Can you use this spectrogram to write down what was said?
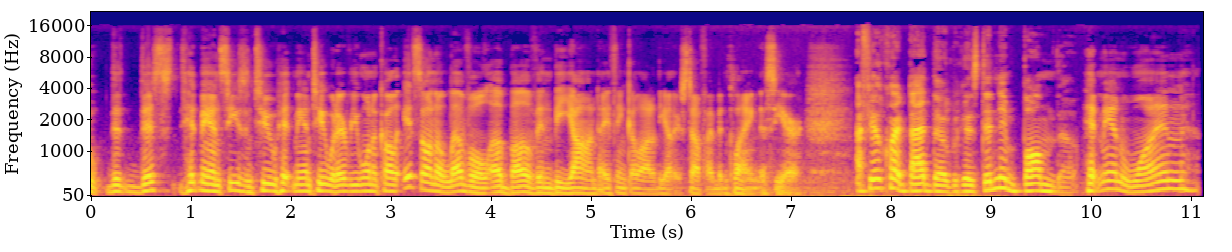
ooh, the, this Hitman Season 2, Hitman 2, whatever you want to call it, it's on a level above and beyond, I think, a lot of the other stuff I've been playing this year. I feel quite bad though because didn't it bomb though? Hitman 1,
